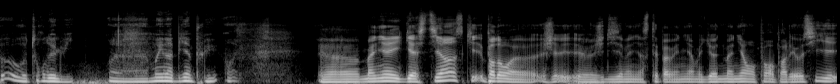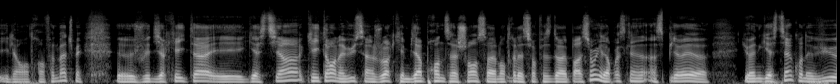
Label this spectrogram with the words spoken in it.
autour de lui. moi, il m'a bien plu. Euh, Magnin et Gastien, ce qui... pardon, euh, euh, j'ai disais Magnin, c'était pas Magnin, mais Yohan Magnin, on peut en parler aussi, il est rentré en fin de match, mais je voulais dire Keita et Gastien. Keita, on a vu, c'est un joueur qui aime bien prendre sa chance à l'entrée de la surface de réparation, il a presque inspiré Johan Gastien, qu'on a vu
